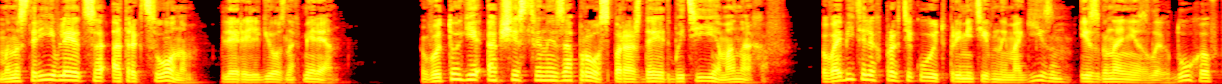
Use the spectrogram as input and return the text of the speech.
монастыри являются аттракционом для религиозных мирян. В итоге общественный запрос порождает бытие монахов. В обителях практикуют примитивный магизм, изгнание злых духов,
